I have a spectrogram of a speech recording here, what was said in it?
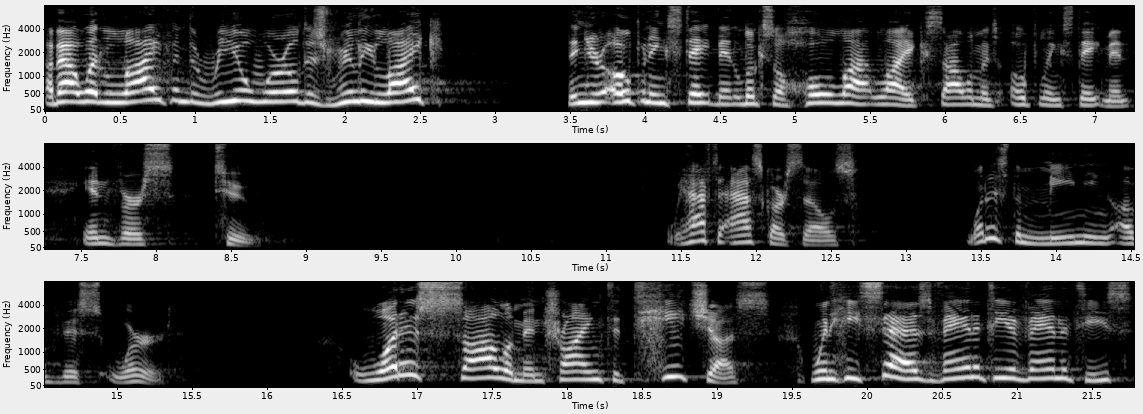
about what life in the real world is really like, then your opening statement looks a whole lot like Solomon's opening statement in verse 2. We have to ask ourselves what is the meaning of this word? What is Solomon trying to teach us when he says, vanity of vanities,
